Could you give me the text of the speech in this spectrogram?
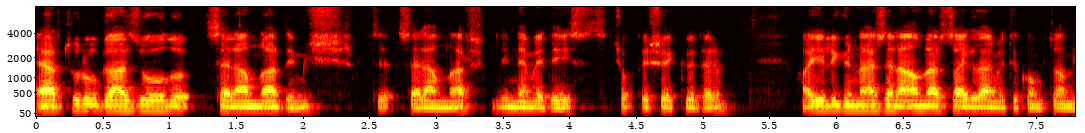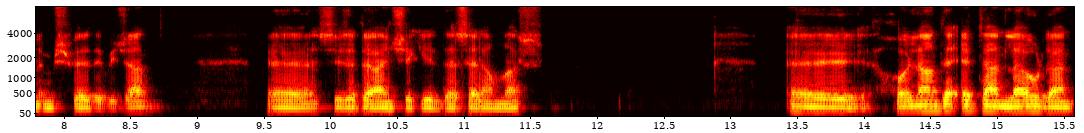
Ertuğrul Gazioğlu selamlar demiş. Se- Selamlar. Dinlemedeyiz. Çok teşekkür ederim. Hayırlı günler, selamlar, saygılar Mete Komutanım demiş Feride Bican. E, size de aynı şekilde selamlar. E, Hollanda Eten Laur'dan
